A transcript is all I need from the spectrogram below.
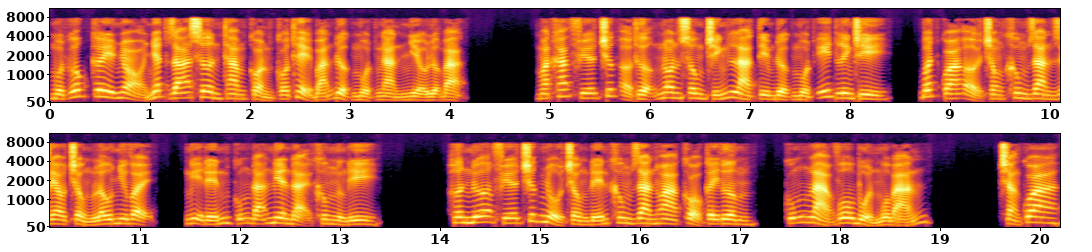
một gốc cây nhỏ nhất dã sơn tham còn có thể bán được một ngàn nhiều lượng bạc. Mặt khác phía trước ở thượng non sông chính là tìm được một ít linh chi, bất quá ở trong không gian gieo trồng lâu như vậy, nghĩ đến cũng đã niên đại không ngừng đi. Hơn nữa phía trước nổ trồng đến không gian hoa cỏ cây ương, cũng là vô buồn mua bán. Chẳng qua,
